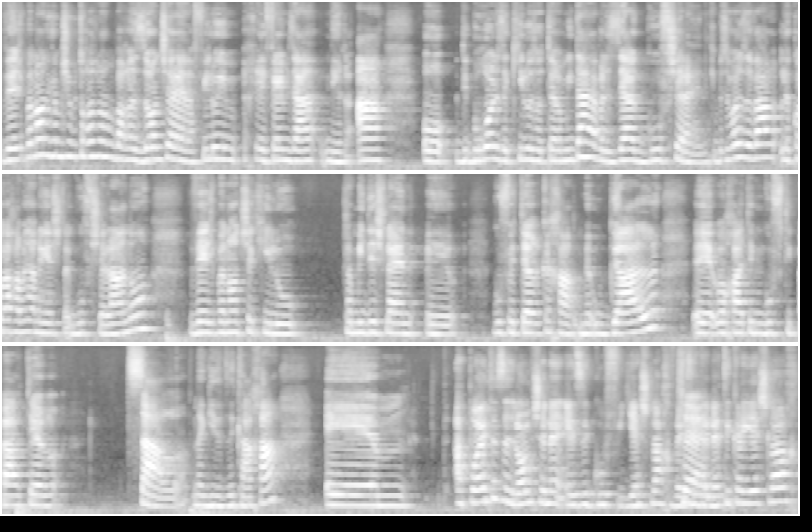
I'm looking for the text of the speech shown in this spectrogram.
ויש בנות גם שבטוחות בעצמן ברזון שלהן, אפילו אם לפעמים זה היה נראה, או דיברו על זה כאילו זה יותר מדי, אבל זה הגוף שלהן. כי בסופו של דבר, לכל אחד מאיתנו יש את הגוף שלנו, ויש בנות שכאילו, תמיד יש להן אה, גוף יותר ככה מעוגל, אה, או אחת עם גוף טיפה יותר צר, נגיד את זה ככה. אה, הפואנט הזה לא משנה איזה גוף יש לך ואיזה כן. גנטיקה יש לך,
